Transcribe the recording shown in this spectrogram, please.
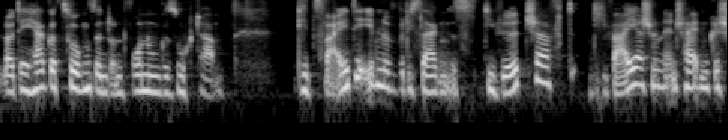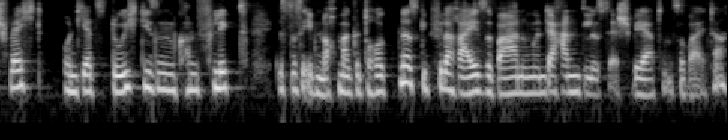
Leute hergezogen sind und Wohnungen gesucht haben. Die zweite Ebene, würde ich sagen, ist die Wirtschaft. Die war ja schon entscheidend geschwächt. Und jetzt durch diesen Konflikt ist es eben nochmal gedrückt. Ne? Es gibt viele Reisewarnungen, der Handel ist erschwert und so weiter.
